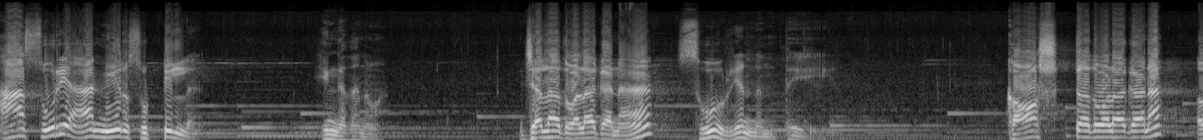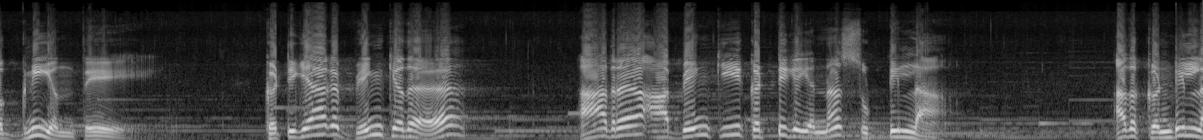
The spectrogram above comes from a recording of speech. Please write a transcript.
ಆ ಸೂರ್ಯ ನೀರು ಸುಟ್ಟಿಲ್ಲ. ಹಿಂಗದನವ. ಜಲದೊಳಗನ ಸೂರ್ಯನಂತೆ. ಕಾಷ್ಟದೊಳಗನ ಅಗ್ನಿಯಂತೆ. ಕಟ್ಟಿಗೆಯಾಗ ಅದ, ಆದ್ರೆ ಆ ಬೆಂಕಿ ಕಟ್ಟಿಗೆಯನ್ನು ಸುಟ್ಟಿಲ್ಲ. ಅದು ಕಂಡಿಲ್ಲ.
